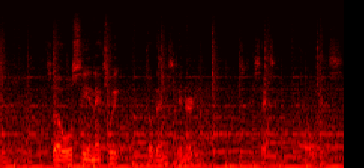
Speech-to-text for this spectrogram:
So we'll see you next week. Till then, stay nerdy, stay sexy, always.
